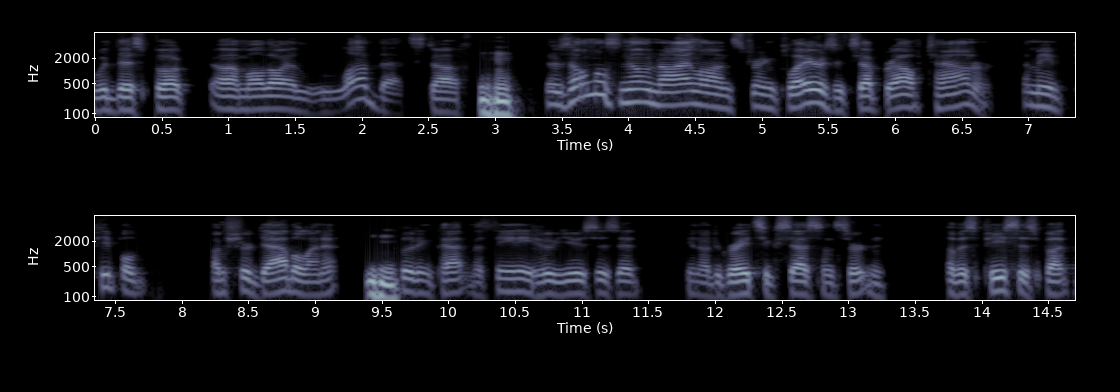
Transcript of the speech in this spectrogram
with this book, um, although I love that stuff. Mhm. There's almost no nylon string players except Ralph Towner. I mean, people, I'm sure, dabble in it, Mhm. including Pat Metheny, who uses it, you know, to great success on certain of his pieces. But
